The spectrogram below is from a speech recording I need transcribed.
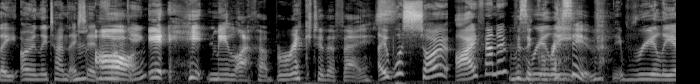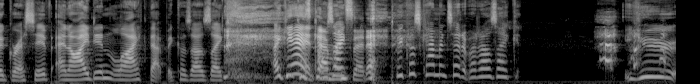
the only time they said Oh, fucking. it hit me like a brick to the face. It was so I found it, It was really aggressive. really aggressive, and I didn't like that because I was like, again, Because I was Cameron like, said it. because Cameron said it, but I was like, you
